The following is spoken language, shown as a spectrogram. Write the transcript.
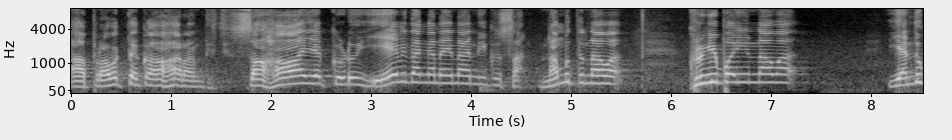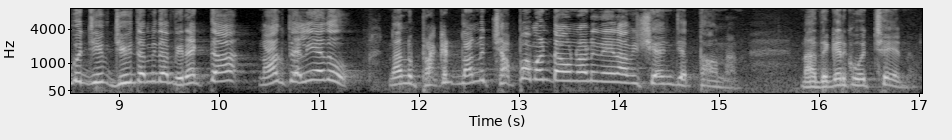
ఆ ప్రవక్తకు ఆహారం తెచ్చి. సహాయకుడు ఏ విధంగానైనా నీకు స- నమ్ముతున్నావా? కృంగిపోయి ఉన్నావా? ఎందుకు జీ జీవితం మీద విరక్త? నాకు తెలియదు. నన్ను ప్రకట నన్ను చెప్పమంటా ఉన్నాడు నేను ఆ విషయాన్ని చెప్తా ఉన్నాను. నా దగ్గరికి వచ్చేయను.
